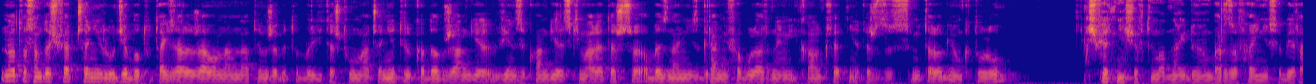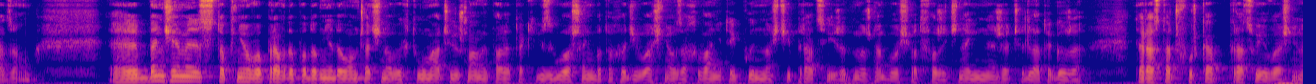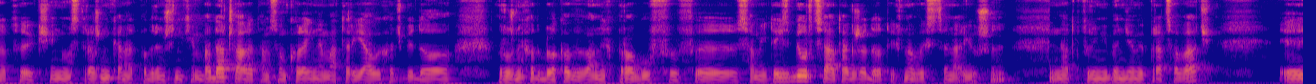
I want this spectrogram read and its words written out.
no to są doświadczeni ludzie, bo tutaj zależało nam na tym, żeby to byli też tłumacze nie tylko dobrze angiel- w języku angielskim, ale też obeznani z grami fabularnymi, konkretnie też z, z mitologią Cthulhu. Świetnie się w tym odnajdują, bardzo fajnie sobie radzą. E, będziemy stopniowo prawdopodobnie dołączać nowych tłumaczy. Już mamy parę takich zgłoszeń, bo to chodzi właśnie o zachowanie tej płynności pracy i żeby można było się otworzyć na inne rzeczy, dlatego że teraz ta czwórka pracuje właśnie nad księgą strażnika, nad podręcznikiem badacza, ale tam są kolejne materiały, choćby do różnych odblokowywanych progów w samej tej zbiórce, a także do tych nowych scenariuszy, nad którymi będziemy pracować.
